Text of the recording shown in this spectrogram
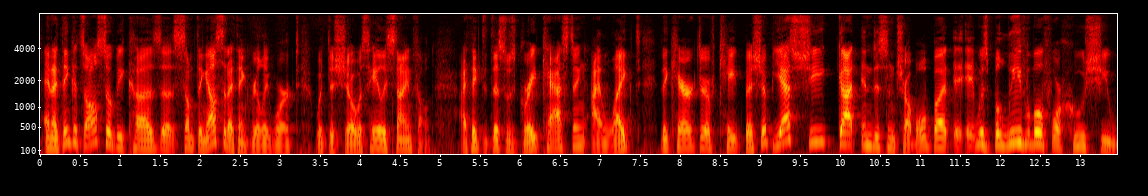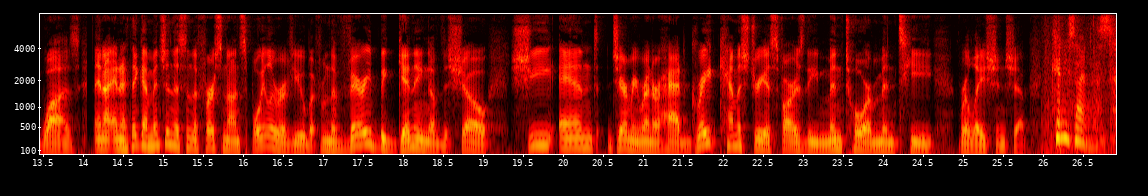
And I think it's also because uh, something else that I think really worked with the show was Hailee Steinfeld. I think that this was great casting. I liked the character of Kate Bishop. Yes, she got into some trouble, but it, was believable for who she was. And I, and I think I mentioned this in the first non spoiler review, but from the very beginning of the show, she and Jeremy Renner had great chemistry as far as the mentor mentee relationship. Can you sign this?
